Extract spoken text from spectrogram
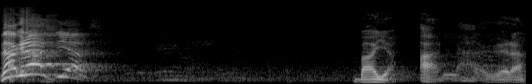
da gracias. Vaya, a la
